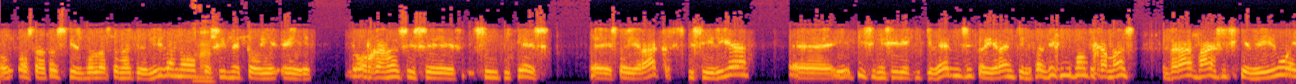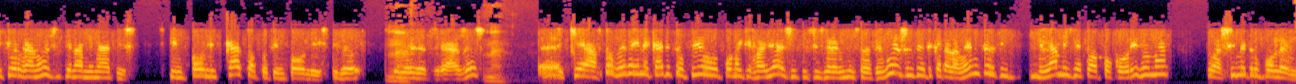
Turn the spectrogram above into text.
ο, ο στρατός της Χεσμολάς στο Νότιο Λίβανο, όπως είναι το, ε, οργανώσεις ε, συλλητικέ ε, στο Ιράκ, στη Συρία, ε, η επίσημη Συριακή κυβέρνηση, το Ιράν κλπ. Δείχνει λοιπόν ότι η Χαμάς δρά βάση σχεδίου, έχει οργανώσει την άμυνά της στην πόλη, κάτω από την πόλη, στη, λο- στη λωρίδα της Γάζας. Ναι. Ε, και αυτό βέβαια είναι κάτι το οποίο πονοκεφαλιάζει τους Ισραηλινούς στρατηγούς, διότι καταλαβαίνετε ότι μιλάμε για το αποκορύφωμα του ασύμετρου πολέμου.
